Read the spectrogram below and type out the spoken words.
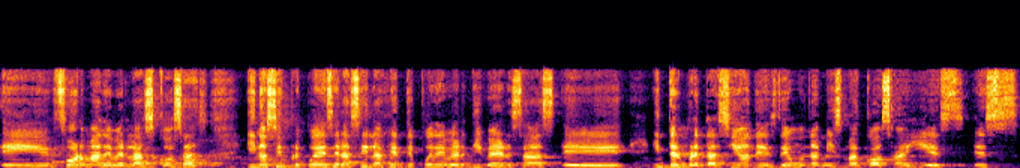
eh, forma de ver las cosas y no siempre puede ser así. La gente puede ver diversas eh, interpretaciones de una misma cosa y es, es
